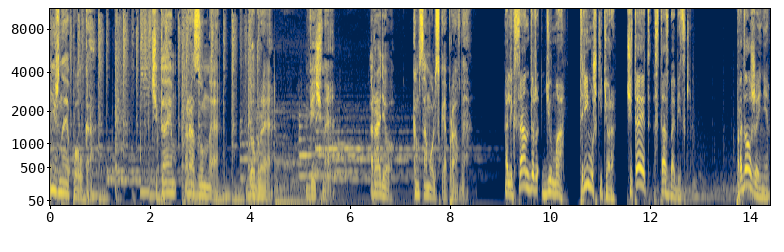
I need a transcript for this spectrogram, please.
Книжная полка. Читаем разумное, доброе, вечное. Радио «Комсомольская правда». Александр Дюма. «Три мушкетера». Читает Стас Бабицкий. Продолжение.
